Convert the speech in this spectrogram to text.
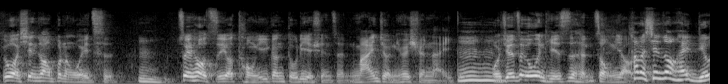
如果现状不能维持，嗯，最后只有统一跟独立的选择，马英九你会选哪一个？嗯，我觉得这个问题是很重要，他的现状还留。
